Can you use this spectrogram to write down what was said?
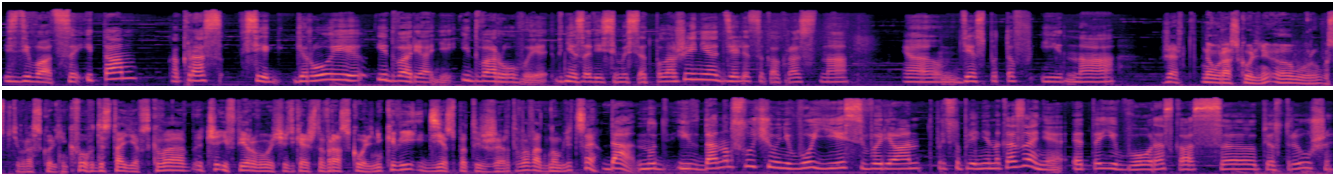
издеваться. И там как раз все герои, и дворяне, и дворовые, вне зависимости от положения, делятся как раз на Э, деспотов и на жертв. Ну, у Раскольникова, у, господи, у Раскольникова, у Достоевского, и в первую очередь, конечно, в Раскольникове деспот и жертва в одном лице. Да, но и в данном случае у него есть вариант преступления и наказания. Это его рассказ «Пестрые уши».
